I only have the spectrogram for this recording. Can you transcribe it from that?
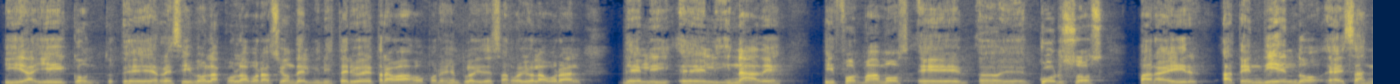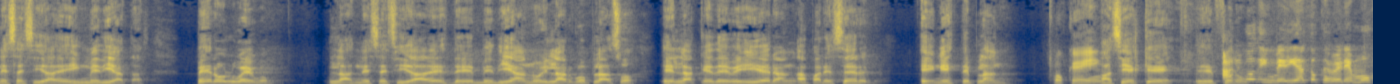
y allí eh, recibimos la colaboración del Ministerio de Trabajo, por ejemplo, y Desarrollo Laboral, del INADE y formamos eh, eh, cursos para ir atendiendo a esas necesidades inmediatas. Pero luego, las necesidades de mediano y largo plazo es la que debieran aparecer en este plan. Ok. Así es que... Eh, Algo de inmediato que veremos,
